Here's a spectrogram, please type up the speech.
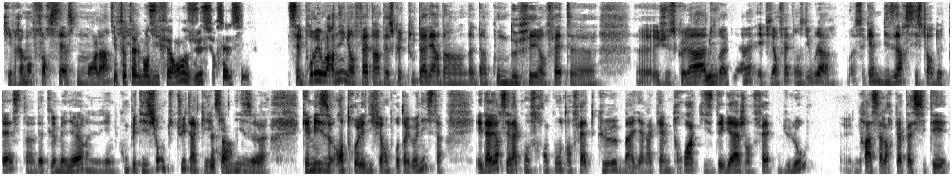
qui, est vraiment forcé à ce moment-là. Qui est totalement différent juste sur celle-ci. C'est le premier warning en fait, hein, parce que tout a l'air d'un conte de fées en fait. Euh, euh, jusque-là, tout va bien. Et puis en fait, on se dit, oula, c'est quand même bizarre cette histoire de test, hein, d'être le meilleur. Il y a une compétition tout de suite hein, qui, est, mise, euh, qui, est, mise, entre les différents protagonistes. Et d'ailleurs, c'est là qu'on se rend compte en fait que bah, il y en a quand même trois qui se dégagent en fait du lot grâce à leur capacité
